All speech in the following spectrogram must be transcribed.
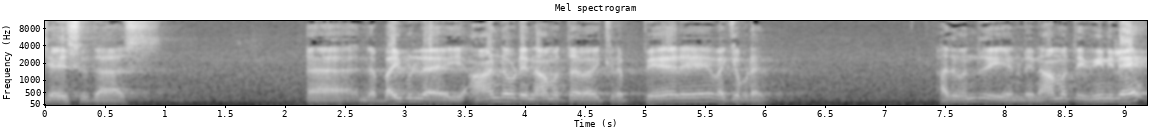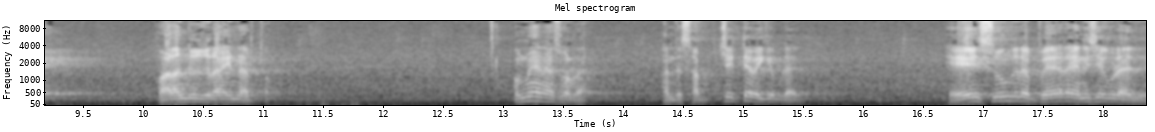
ஜேசுதாஸ் இந்த பைபிளில் ஆண்டவுடைய நாமத்தை வைக்கிற பேரே வைக்கப்படாது. அது வந்து என்னுடைய நாமத்தை வீணிலே வழங்குகிறாய்ன்னு அர்த்தம். உண்மையாக நான் சொல்கிறேன் அந்த சப்ஜெக்டே வைக்கப்படாது. ஏசுங்கிற பேரை என்ன செய்யக்கூடாது?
